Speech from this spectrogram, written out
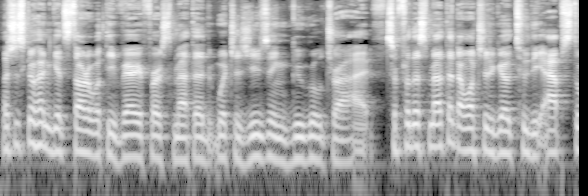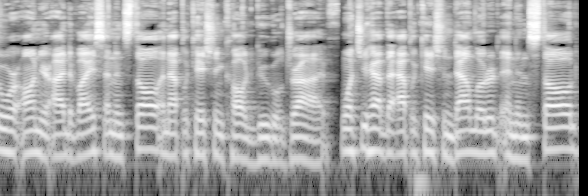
let's just go ahead and get started with the very first method, which is using Google Drive. So for this method, I want you to go to the App Store on your iDevice and install an application called Google Drive. Once you have the application downloaded and installed,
